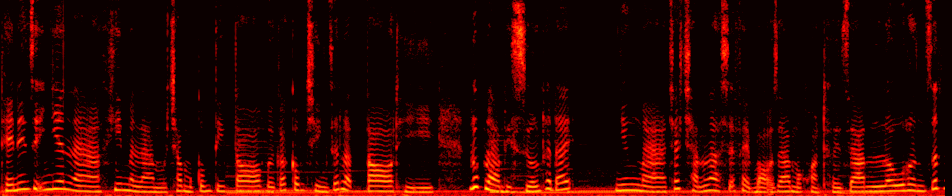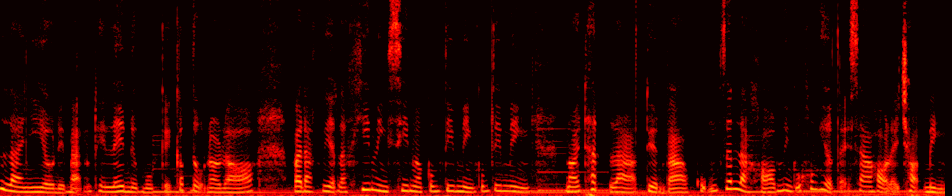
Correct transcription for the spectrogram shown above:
thế nên dĩ nhiên là khi mà làm trong một công ty to với các công trình rất là to thì lúc làm thì sướng thật đấy. Nhưng mà chắc chắn là sẽ phải bỏ ra một khoảng thời gian lâu hơn rất là nhiều để bạn có thể lên được một cái cấp độ nào đó. Và đặc biệt là khi mình xin vào công ty mình, công ty mình nói thật là tuyển vào cũng rất là khó, mình cũng không hiểu tại sao họ lại chọn mình.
